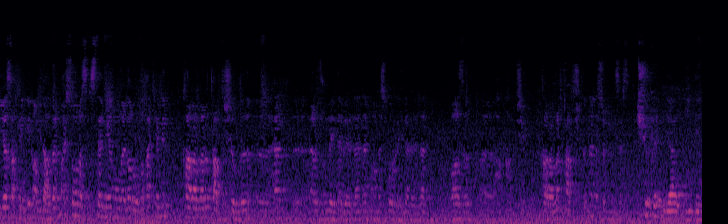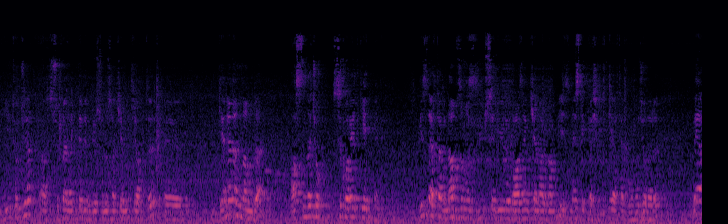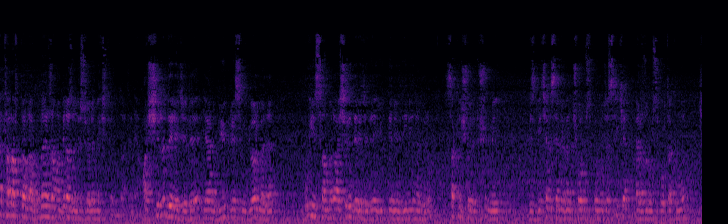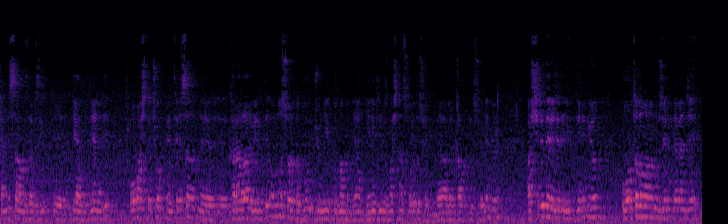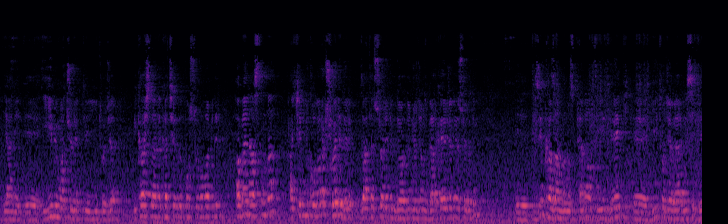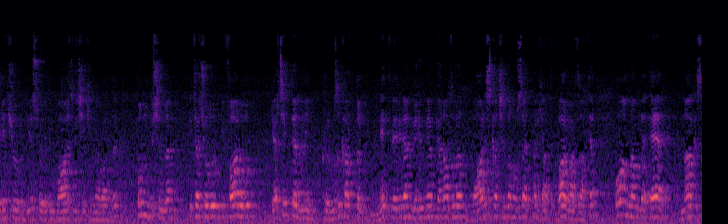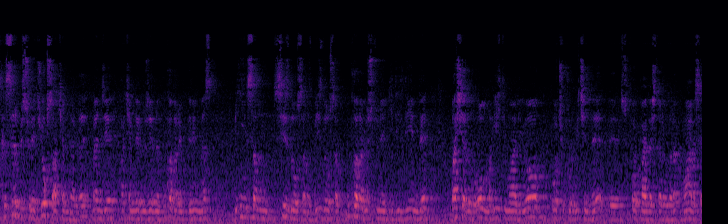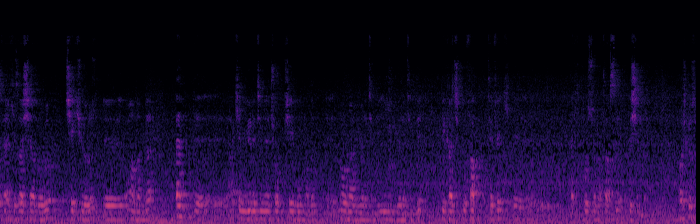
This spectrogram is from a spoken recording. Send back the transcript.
İlyas Akengin daha haber maç sonrası istenmeyen olaylar oldu. Hakemin kararları tartışıldı. Ee, Hem e, Erzurum lehine verilen hem Ahmet Spor lehine verilen bazı e, kararlar tartışıldı. Ne söylemek istersin? Şu ya Yi- Yiğit Hoca artık Süper Lig'de de biliyorsunuz hakemlik yaptı. Ee, genel anlamda aslında çok skora etki etmedi. Bizler tabii nabzımız yükseliyor bazen kenardan biz meslektaşımız, diğer takımın hocaları veya taraftarlar bunu her zaman biraz önce söylemek istiyorum zaten. Yani aşırı derecede yani büyük resmi görmeden bu insanlara aşırı derecede yüklenildiğine inanıyorum. Sakın şöyle düşünmeyin. Biz geçen sene ben Çorum Spor hocasıyken Erzurum Spor takımı kendi sahamızda bizi e, geldi, yendi. O maçta çok enteresan e, e, kararlar verildi. Ondan sonra da bu cümleyi kullandım. Yani yenildiğimiz maçtan sonra da söyledim. Beraber kaldık diye söylemiyorum. Aşırı derecede yükleniliyor. Ortalamanın üzerinde bence yani e, iyi bir maç yönetti Yiğit Hoca. Birkaç tane kaçırdığı pozisyon olabilir. Ha ben aslında hakemlik olarak şöyle derim. Zaten söyledim dördüncü hocamız Berkay Hoca'ya söyledim. E, bizim kazandığımız penaltıyı direkt e, Yiğit Hoca vermesi gerekiyordu diye söyledim. Bariz bir çekilme vardı. Onun dışında bir taç olur, bir faal olur. Gerçekten hani kırmızı karttır, net verilen verilmeyen penaltılar, bariz kaçırılan offside'ler ki artık var var zaten. O anlamda eğer nakıs kısır bir süreç yoksa hakemlerde bence hakemlerin üzerine bu kadar yüklenilmez. Bir insanın siz de olsanız biz de olsak bu kadar üstüne gidildiğinde başarılı olma ihtimali yok. O çukurun içinde e, spor paydaşları olarak maalesef herkesi aşağı doğru çekiyoruz. E, o anlamda ben e, hakem yönetimine çok şey bulmadım. E, normal bir yönetimdi, iyi bir yönetimdi. Birkaç ufak tefek e, pozisyon hatası dışında. Başka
